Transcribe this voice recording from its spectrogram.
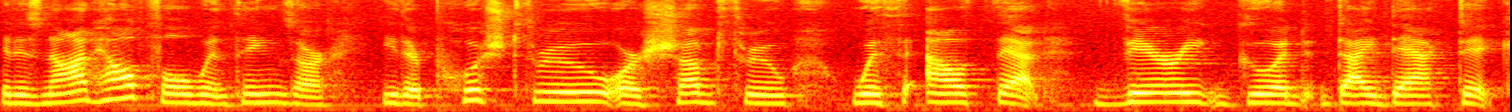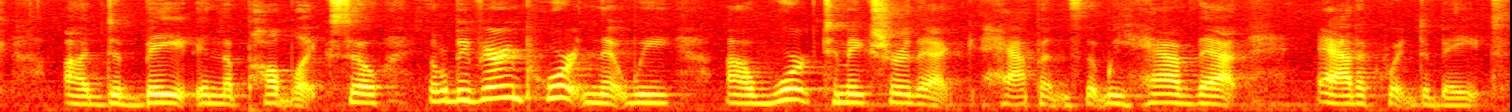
It is not helpful when things are either pushed through or shoved through without that very good didactic uh, debate in the public. So it'll be very important that we uh, work to make sure that happens, that we have that adequate debate.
